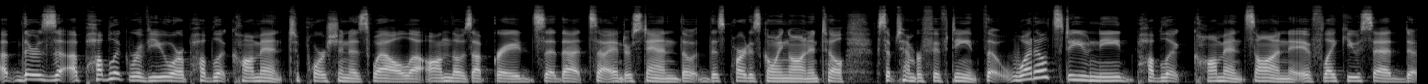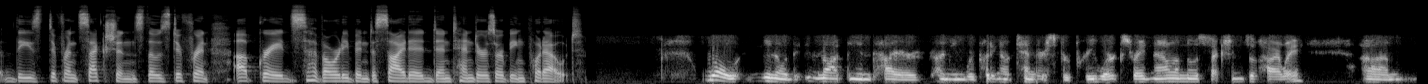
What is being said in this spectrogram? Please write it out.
Uh, there's a public review or a public comment portion as well uh, on those upgrades uh, that I understand the, this part is going on until September 15th. What else do you need public comments on if, like you said, these different sections, those different upgrades have already been decided and tenders are being put out? Well, you know, not the entire. I mean, we're putting out tenders for pre works right now on those sections of highway. Um,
